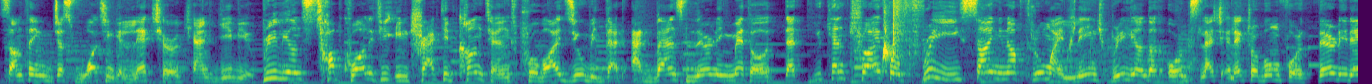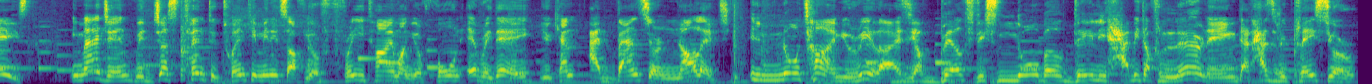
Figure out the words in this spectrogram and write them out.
something just watching a lecture can't give you. Brilliant's top quality interactive content provides you with that advanced learning method that you can try for free signing up through my link brilliant.org slash electroboom for 30 days. Imagine with just 10 to 20 minutes of your free time on your phone every day, you can advance your knowledge. In no time, you realize you have built this noble daily habit of learning that has replaced your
